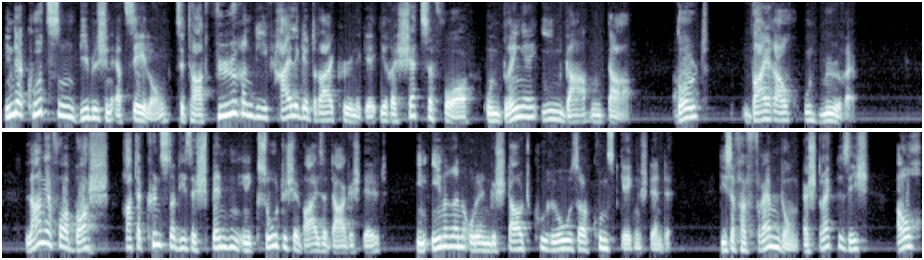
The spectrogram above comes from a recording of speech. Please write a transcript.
In der kurzen biblischen Erzählung, Zitat, führen die heilige drei Könige ihre Schätze vor und bringe ihm Gaben dar. Gold, Weihrauch und Möhre. Lange vor Bosch hat der Künstler diese Spenden in exotische Weise dargestellt, in inneren oder in Gestalt kurioser Kunstgegenstände. Diese Verfremdung erstreckte sich auch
